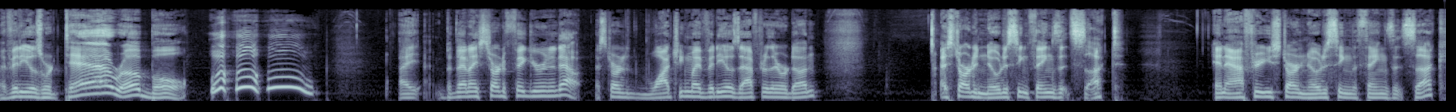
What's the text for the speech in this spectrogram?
My videos were terrible. Woohoo! I but then I started figuring it out. I started watching my videos after they were done. I started noticing things that sucked. And after you start noticing the things that suck,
